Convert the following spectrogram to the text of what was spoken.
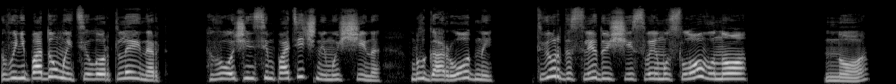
Вы не подумайте, лорд Лейнард, вы очень симпатичный мужчина, благородный, твердо следующий своему слову, но... Но?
